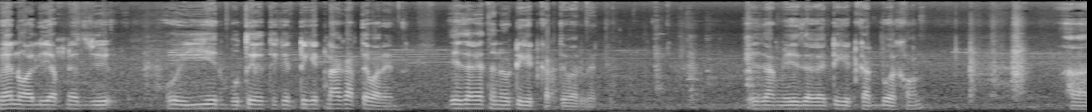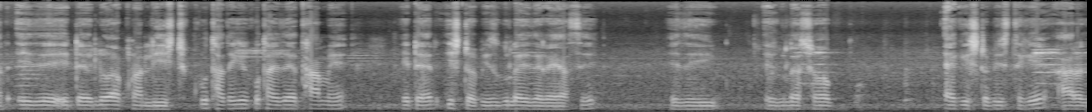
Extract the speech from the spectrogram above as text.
ম্যানুয়ালি আপনি যদি ওই ইয়ের বুথে থেকে টিকিট না কাটতে পারেন এই জায়গায় থেকেও টিকিট কাটতে পারবেন এই যে আমি এই জায়গায় টিকিট কাটবো এখন। আর এই যে এটা হলো আপনার লিস্ট কোথা থেকে কোথায় যায়, থামে, এটার স্টপেজগুলো এই জায়গায় আছে। এই যে এগুলা সব এক স্টপেজ থেকে আর এক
